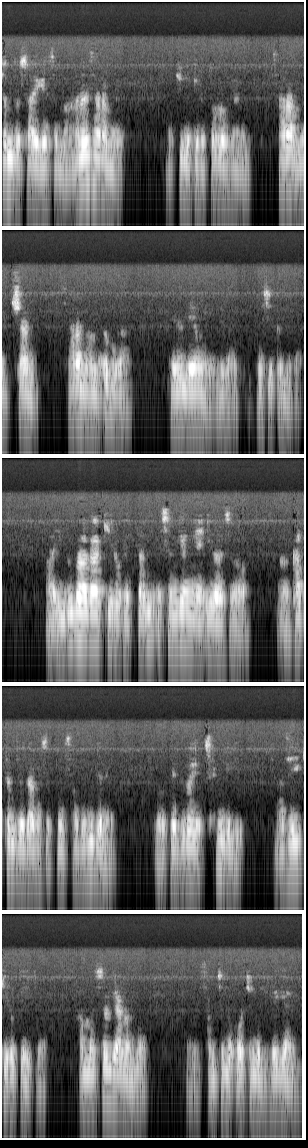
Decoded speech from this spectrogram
전도사에게서 많은 사람을 주님께로 돌아오게 하는 사람을 취하는 사람 나오는 어부가 되는 내용을 우리가 보실 겁니다. 아, 인두가가 기록했던 성경에 이어서 어, 같은 저자가 썼던 사도행전에 그 베드로의 생각이 자세히 기록되어 있죠. 한번 설교하면 뭐 3천명, 5천명씩 회개하는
